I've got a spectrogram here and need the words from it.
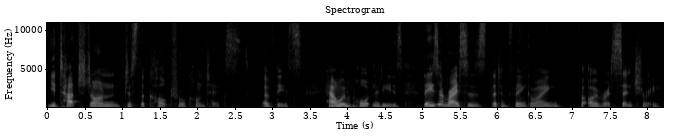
You touched on just the cultural context of this, how hmm. important it is. These are races that have been going for over a century.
